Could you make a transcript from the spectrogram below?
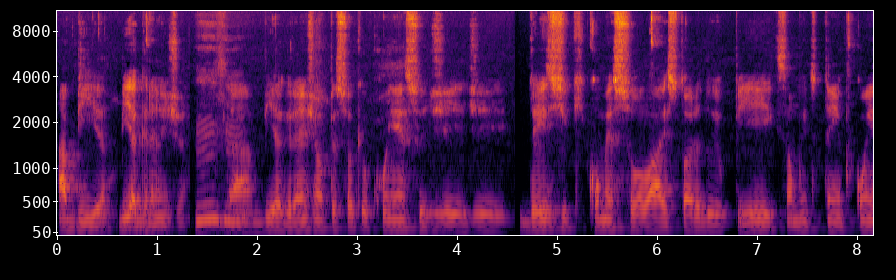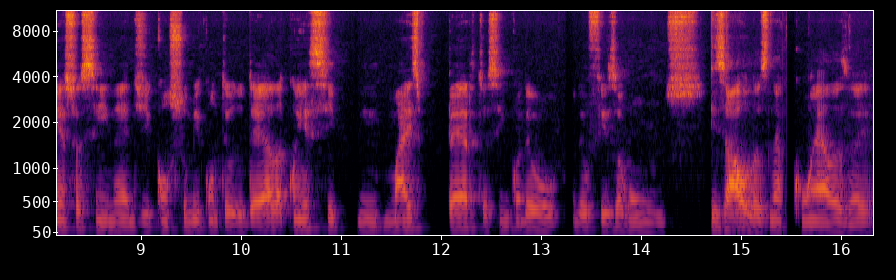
a Bia, Bia Granja. Uhum. Tá? Bia Granja é uma pessoa que eu conheço de, de desde que começou lá a história do YouPix, há muito tempo. Conheço assim, né, de consumir conteúdo dela, conheci mais perto, assim, quando eu, quando eu fiz alguns. fiz aulas, né, com elas é,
